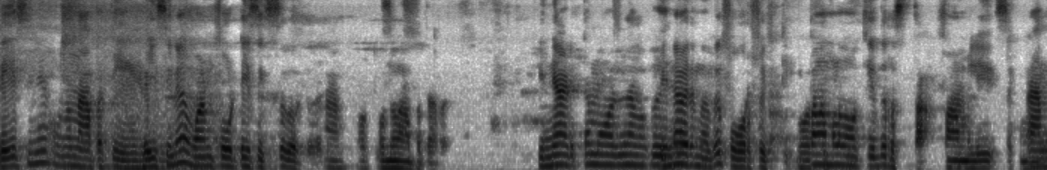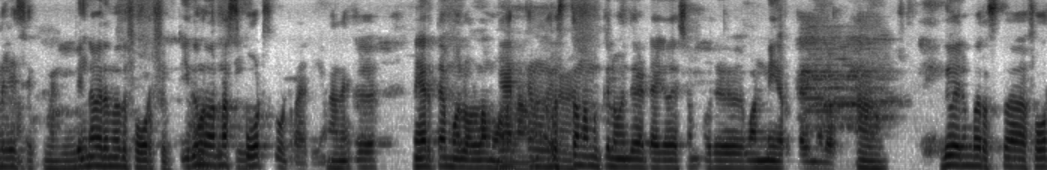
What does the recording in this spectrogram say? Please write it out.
ബേസിന് ഒന്ന് നാപ്പത്തി ഏഴ് ബേസിന് വൺ ഫോർട്ടി സിക്സ് തൊട്ട് ഒന്ന് നാൽപ്പത്തി ആറ് പിന്നെ അടുത്ത മോഡൽ നമുക്ക് പിന്നെ വരുന്നത് ഫോർ ഫിഫ്റ്റി. ഇപ്പൊ നമ്മൾ നോക്കിയത് Rizta family segment. Family segment. പിന്നെ വരുന്നത് ഫോർ ഫിഫ്റ്റി. ഇതെന്ന് പറഞ്ഞാൽ സ്പോർട്സ് സ്കൂട്ടർ ആയിരിക്കും. നമുക്ക് നേരത്തെ മുതലുള്ള മോഡലാണ്. റിസ്ത നമുക്ക് ലോഞ്ച് ആയിട്ട് ഏകദേശം ഒരു വൺ ഇയർ കഴിഞ്ഞത്. ഇത് വരുമ്പോൾ റിസ്ത ഫോർ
